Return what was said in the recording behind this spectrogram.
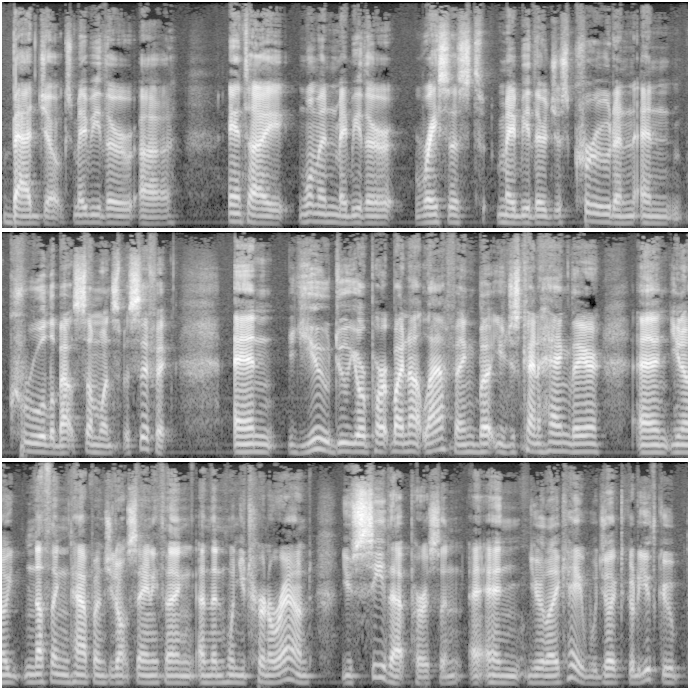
bad jokes. Maybe they're uh, anti woman, maybe they're racist, maybe they're just crude and, and cruel about someone specific. And you do your part by not laughing, but you just kind of hang there and you know nothing happens, you don't say anything, and then when you turn around, you see that person and you're like, "Hey, would you like to go to youth group?"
